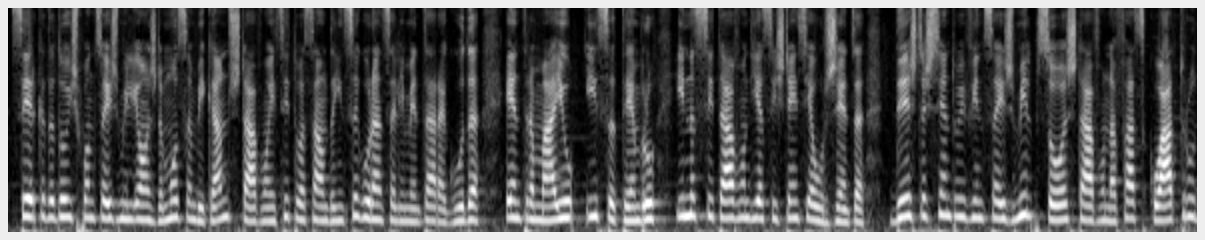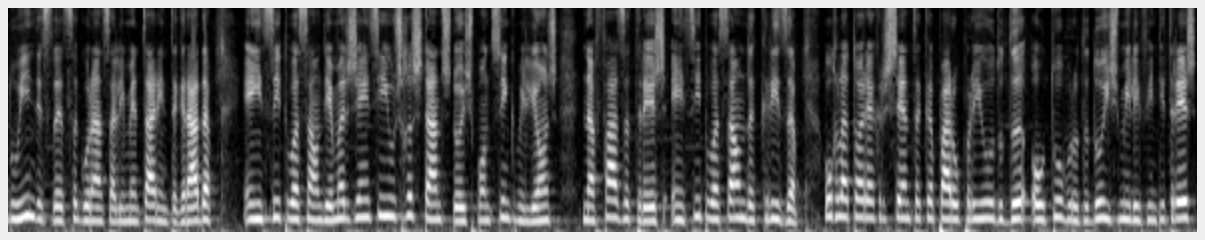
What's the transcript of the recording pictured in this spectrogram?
cerca de 2,6 milhões de moçambicanos estavam em situação de insegurança alimentar aguda entre maio e setembro e necessitavam de urgente. Destas 126 mil pessoas estavam na fase 4 do Índice de Segurança Alimentar Integrada em situação de emergência e os restantes 2,5 milhões na fase 3 em situação de crise. O relatório acrescenta que para o período de outubro de 2023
